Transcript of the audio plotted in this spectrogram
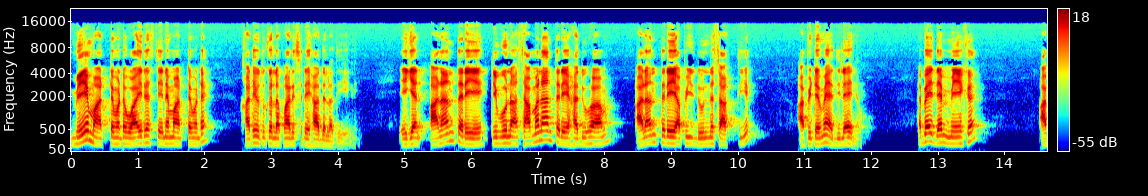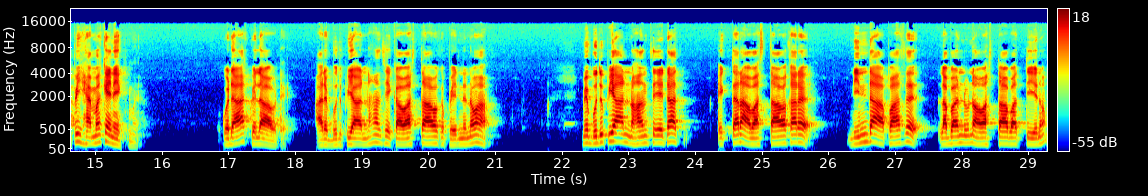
මේ මට්ටමට වෛරස් එන මට්ටමට කටයුතු කරලා පරිසරය හදලා තියෙන්නේ. ඒ කියන්නේ අනන්තරයේ තිබුණ සමානන්තරයේ හදුවාම අනන්තරයේ අපි දුන්න ශක්තිය අපිටම ඇදිලා එනවා. හැබැයි දැන් මේක අපි හැම කෙනෙක්ම ගොඩාක් වෙලාවට අර බුදුපියාණන් වහන්සේ එක අවස්ථාවක පෙන්නනවා මේ බුදුපියාණන් වහන්සේටත් එක්තර අවස්ථාවක අර නින්දා අපහාස ලබන්ඩුන අවස්ථාවක් තියෙනවා.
